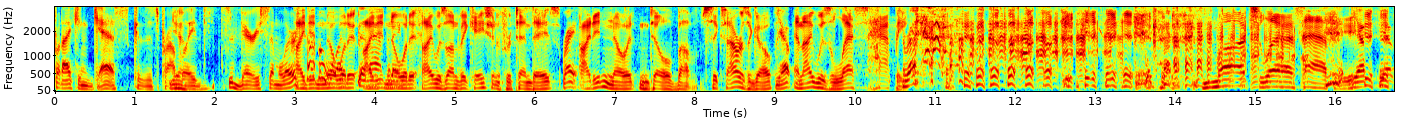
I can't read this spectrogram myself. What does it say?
But I can guess because it's probably th- very similar. I didn't know what what's it. been I didn't know what it. I was on vacation for ten days. Right. I didn't know it until about six hours ago. Yep. And I was less happy. Much less happy. Yep, yep.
